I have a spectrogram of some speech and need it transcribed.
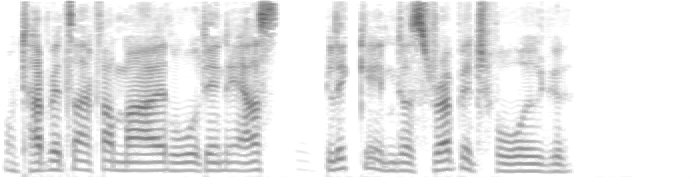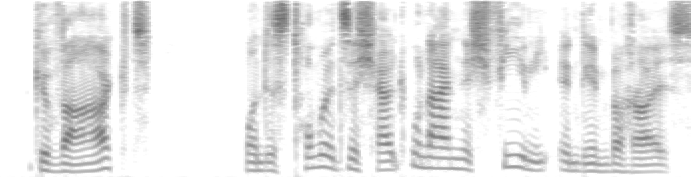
und habe jetzt einfach mal so den ersten Blick in das Rabbit Hole ge gewagt. Und es tummelt sich halt unheimlich viel in dem Bereich,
